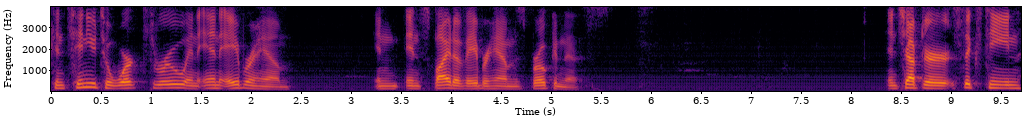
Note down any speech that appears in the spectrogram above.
continue to work through and in Abraham in, in spite of Abraham's brokenness. In chapter 16,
